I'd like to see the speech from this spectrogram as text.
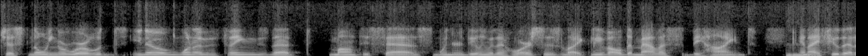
just knowing your world you know one of the things that monty says when you're dealing with a horse is like leave all the malice behind mm-hmm. and i feel that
